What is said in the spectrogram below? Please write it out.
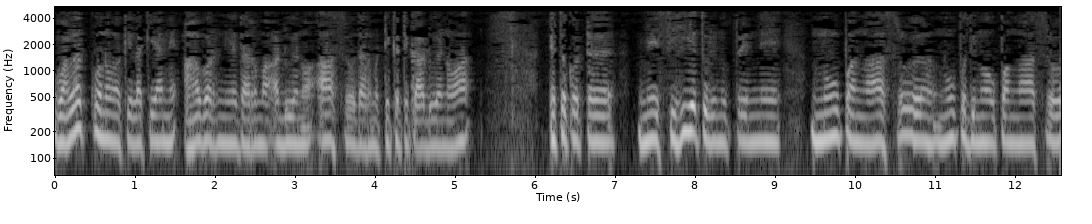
වළක්වනවා කියලා කියන්නේ ආවර්ණීය ධර්ම අඩු වෙනවා ආශ්‍රව ධර්ම ටික ටික අඩු වෙනවා. එතකොට මේ සිහිය තුලිනුත් වෙන්නේ නූපං ආශ්‍රව නූපදින උපං ආශ්‍රව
